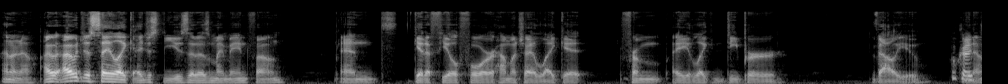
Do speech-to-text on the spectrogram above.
I don't know. I, I would just say like I just use it as my main phone and get a feel for how much I like it from a like deeper value. Okay. you know?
